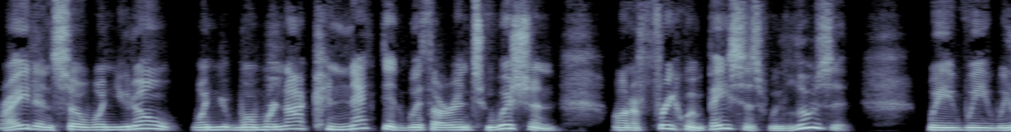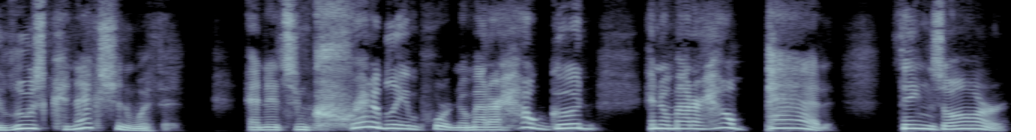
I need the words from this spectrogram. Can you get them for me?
right? And so when you don't when you when we're not connected with our intuition on a frequent basis, we lose it. We we we lose connection with it. And it's incredibly important, no matter how good and no matter how bad things are,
